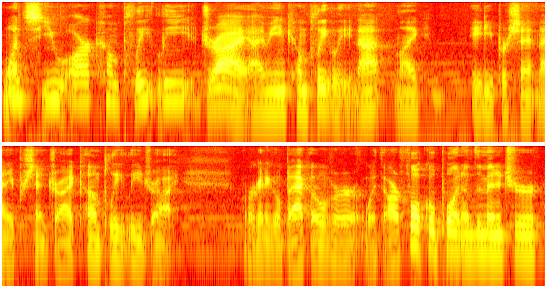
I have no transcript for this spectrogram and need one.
Once you are completely dry, I mean completely, not like 80%, 90% dry, completely dry we're going to go back over with our focal point of the miniature,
